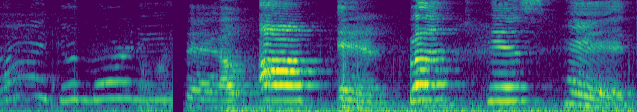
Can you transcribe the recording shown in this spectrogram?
Hi, good morning. Fell off and bumped his head.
